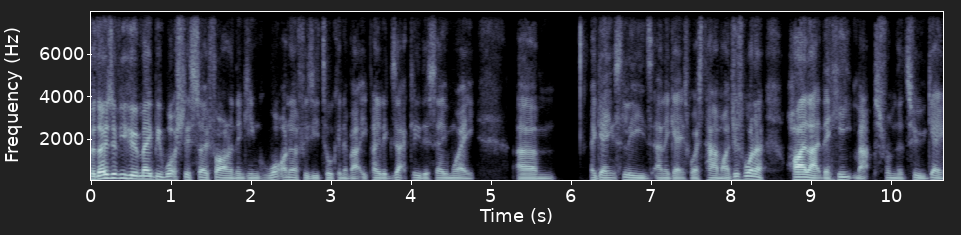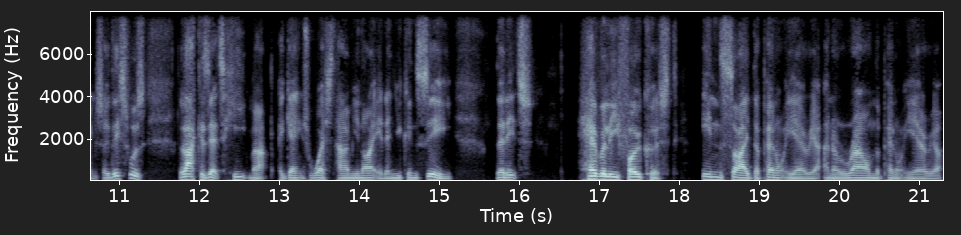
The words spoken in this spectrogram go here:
for those of you who maybe watched this so far and thinking, what on earth is he talking about? He played exactly the same way. Um, against Leeds and against West Ham. I just want to highlight the heat maps from the two games. So this was Lacazette's heat map against West Ham United, and you can see that it's heavily focused inside the penalty area and around the penalty area.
